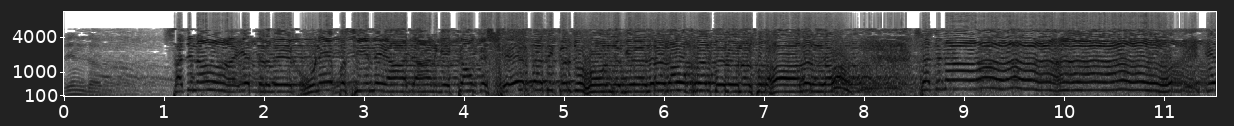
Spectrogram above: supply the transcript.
زندہ سجنا یہ درویش ہونے پسینے آ جان گے، کیونکہ شیر کا ذکر جو ہون لگے ادھر روک نال بولو نا سبحان اللہ سجنا یہ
